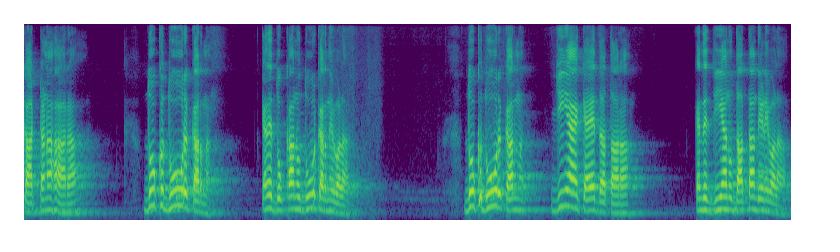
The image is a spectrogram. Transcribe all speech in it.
ਕਾਟਣ ਹਾਰਾ, ਦੁੱਖ ਦੂਰ ਕਰਨ, ਕਹਿੰਦੇ ਦੁੱਖਾਂ ਨੂੰ ਦੂਰ ਕਰਨੇ ਵਾਲਾ। ਦੁੱਖ ਦੂਰ ਕਰਨ, ਜੀਆਂ ਕਹਿ ਦਾਤਾਰਾ ਕਹਿੰਦੇ ਜੀਆਂ ਨੂੰ ਦਾਤਾਂ ਦੇਣੇ ਵਾਲਾ।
